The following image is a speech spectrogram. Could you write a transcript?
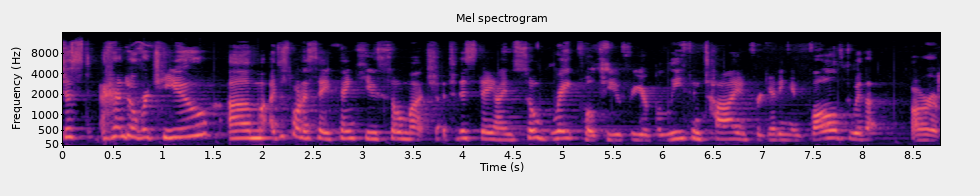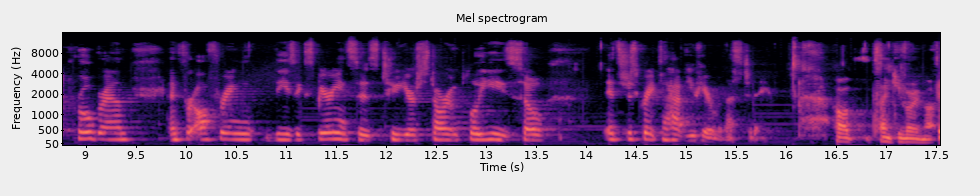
just hand over to you. Um, I just want to say thank you so much. To this day, I'm so grateful to you for your belief in TIE and for getting involved with our program and for offering these experiences to your star employees. So it's just great to have you here with us today. Oh, thank you very much.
